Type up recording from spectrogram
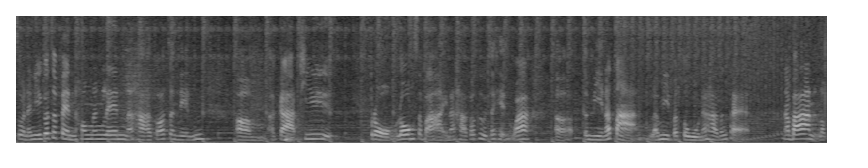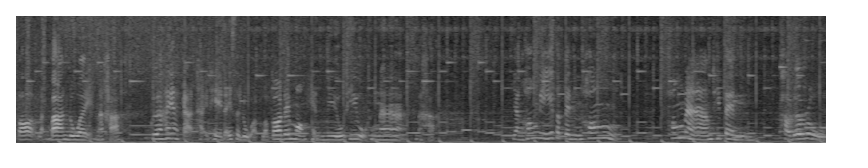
ส่วนอันนี้ก็จะเป็นห้องนั่งเล่นนะคะ ก็จะเน้นออากาศที่โปร่งโล่งสบายนะคะ ก็คือจะเห็นว่าจะมีหน้าต่างและมีประตูนะคะ ตั้งแต่หน้าบ้านแล้วก็หลังบ้านด้วยนะคะ เพื่อให้อากาศถ่ายเทได้สะดวก แล้วก็ได้มองเห็นวิวที่อยู่ข้างหน้านะคะ อย่างห้องนี้จะเป็นห้อง ห้องน้ำที่เป็น powder room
